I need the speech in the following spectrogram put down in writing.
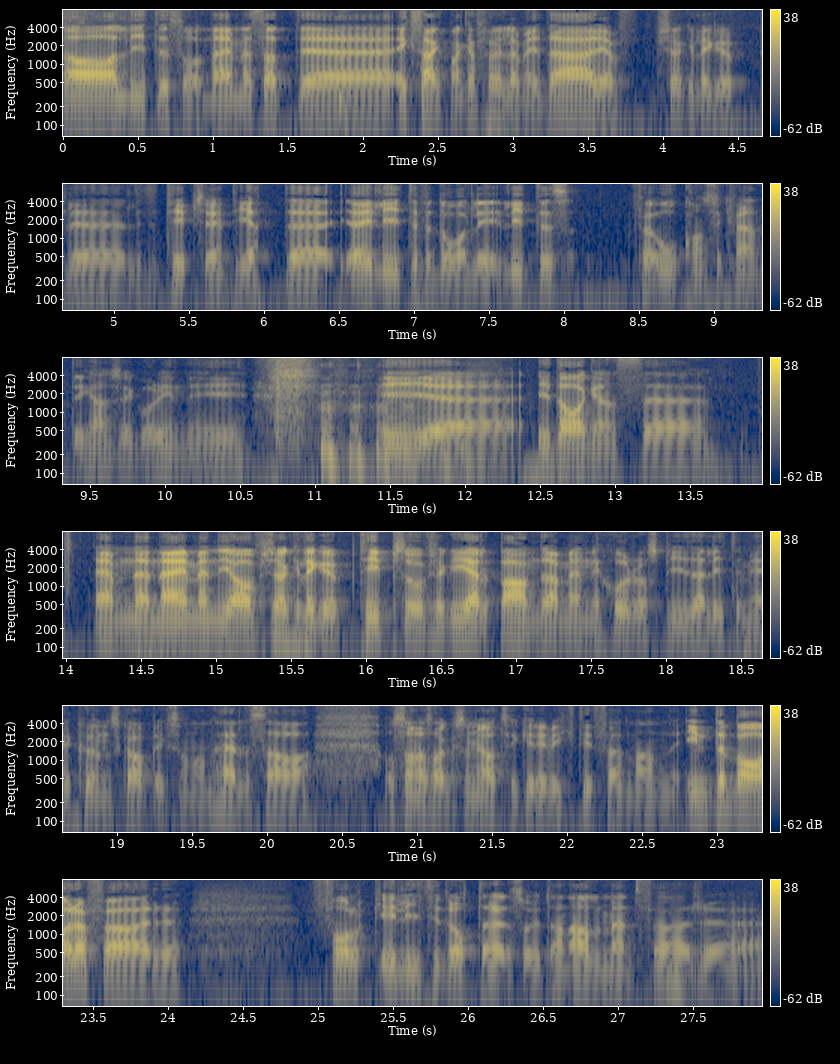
Ja, lite så. Nej, men så att eh, exakt, man kan följa mig där. Jag försöker lägga upp eh, lite tips. Jag är inte jätte, jag är lite för dålig, lite för okonsekvent. Det kanske går in i i, eh, i dagens eh, ämne. Nej, men jag försöker lägga upp tips och försöker hjälpa andra människor och sprida lite mer kunskap liksom, om hälsa och, och sådana saker som jag tycker är viktigt för att man, inte bara för folk, elitidrottare eller så, utan allmänt för, eh,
